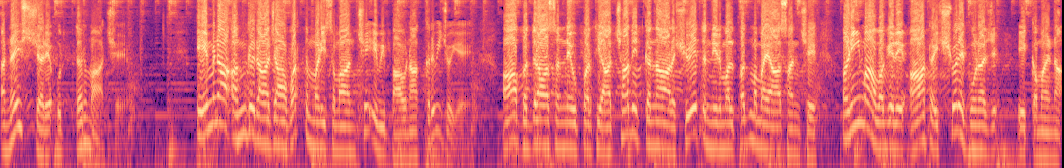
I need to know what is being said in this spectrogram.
અનૈશ્ચર્ય ઉત્તરમાં છે. એમના અંગ રાજા વર્તમણી સમાન છે એવી ભાવના કરવી જોઈએ. આ ભદ્રાસનને ઉપરથી આચ્છાદિત કરનાર શ્વેત નિર્મલ પદ્મમય આસન છે. અણીમાં વગેરે આઠ ઐશ્વર્ય ગુણ જ એ કમળના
